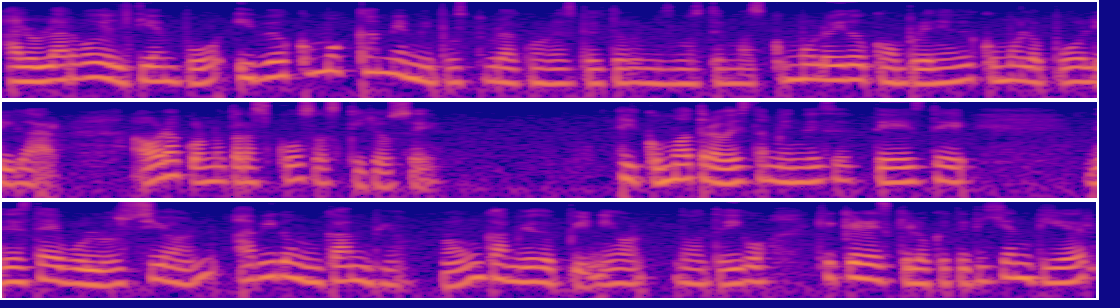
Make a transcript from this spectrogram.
a lo largo del tiempo y veo cómo cambia mi postura con respecto a los mismos temas, cómo lo he ido comprendiendo y cómo lo puedo ligar ahora con otras cosas que yo sé y cómo a través también de, este, de esta evolución ha habido un cambio, ¿no? un cambio de opinión, donde te digo, ¿qué crees? Que lo que te dije antier,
